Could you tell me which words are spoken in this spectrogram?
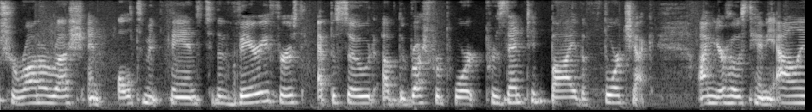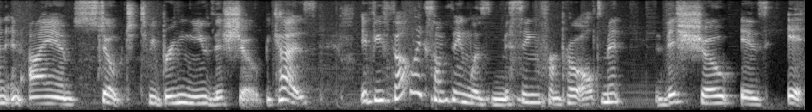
Toronto Rush and Ultimate fans, to the very first episode of the Rush Report presented by The Forecheck. I'm your host, Tammy Allen, and I am stoked to be bringing you this show because if you felt like something was missing from Pro Ultimate, this show is it.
